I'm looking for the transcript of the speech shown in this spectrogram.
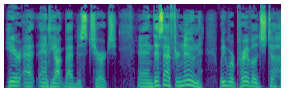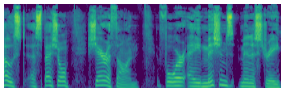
here at Antioch Baptist Church. And this afternoon, we were privileged to host a special share-a-thon for a missions ministry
